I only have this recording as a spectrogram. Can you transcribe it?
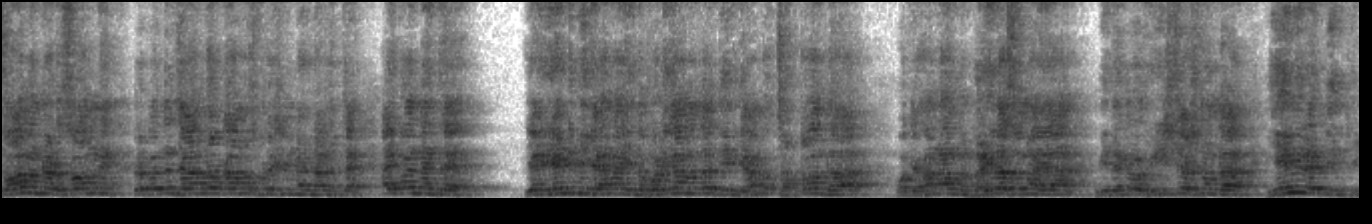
స్వామి ఉన్నాడు. స్వామిని రేపు పొద్దున్న ఛాంబర్ ఆఫ్ కామర్స్ ప్రెసిడెంట్ అంటాను అంతే. అయిపోయింది అంతే. ఏంటి మీకు ఏమైనా ఇంత పొడిగానే ఉందా? దీనికి ఏమైనా చట్టం ఉందా? ఒక ఏమైనా బైలాస్ ఉన్నాయా? మీ దగ్గర రిజిస్ట్రేషన్ ఉందా? ఏమీ లేదు దీనికి.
